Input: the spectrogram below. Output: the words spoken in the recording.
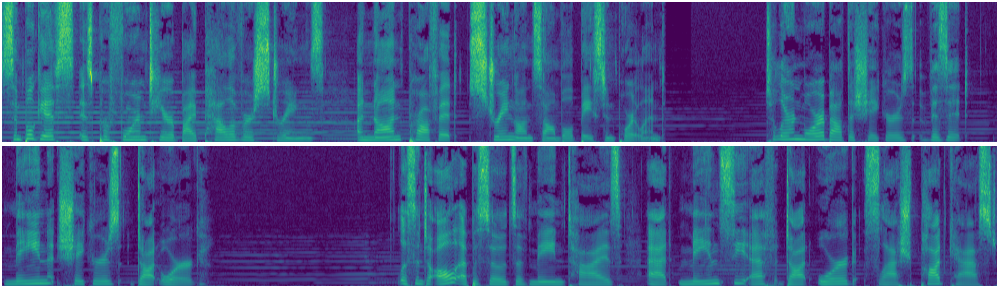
Simple Gifts is performed here by Palaver Strings, a non-profit string ensemble based in Portland. To learn more about the Shakers, visit maineshakers.org. Listen to all episodes of Maine Ties at mainecf.org slash podcast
